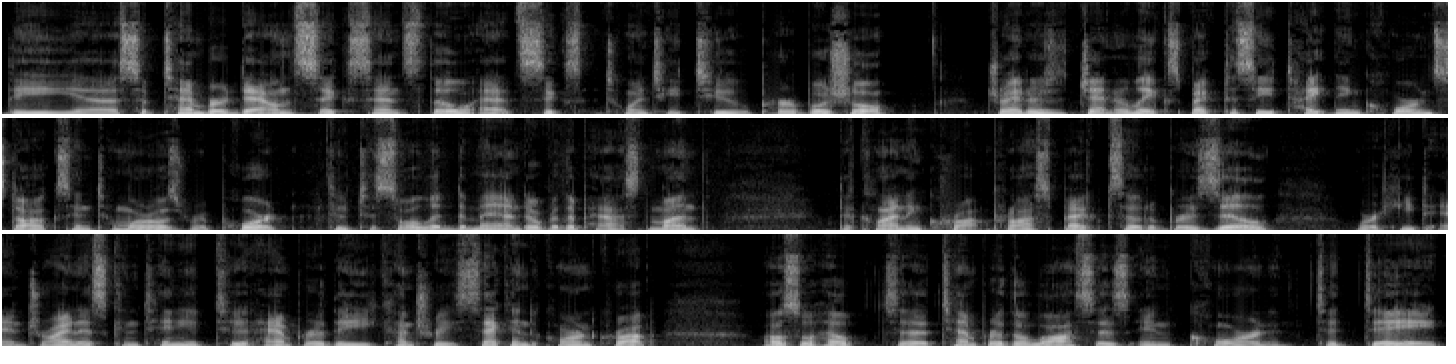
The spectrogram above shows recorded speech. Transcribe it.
The uh, September down 6 cents though at 6.22 per bushel. Traders generally expect to see tightening corn stocks in tomorrow's report due to solid demand over the past month. Declining crop prospects out of Brazil, where heat and dryness continued to hamper the country's second corn crop, also helped uh, temper the losses in corn today.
